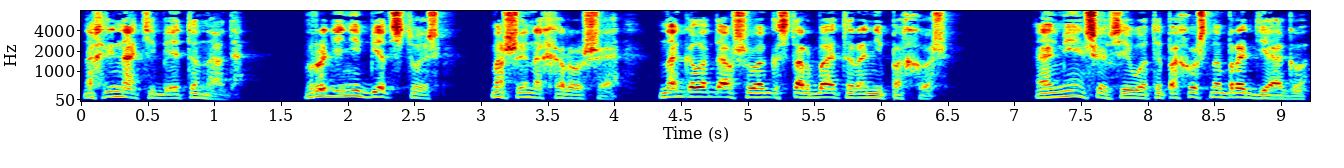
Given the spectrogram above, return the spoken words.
Нахрена тебе это надо? Вроде не бедствуешь, машина хорошая, на голодавшего гастарбайтера не похож. А меньше всего ты похож на бродягу,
